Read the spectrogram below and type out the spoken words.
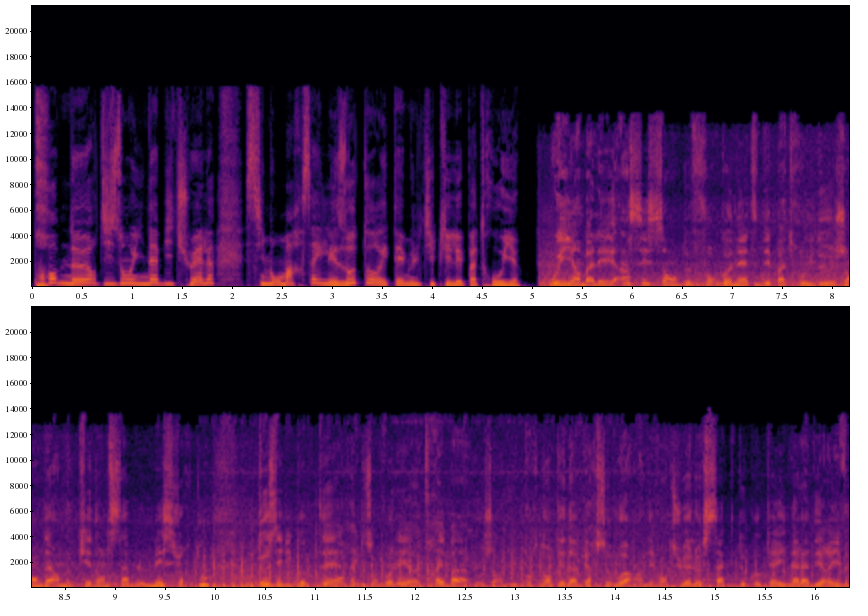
promeneurs, disons inhabituels. Simon Marseille, les autorités multiplient les patrouilles. Oui, un balai incessant de fourgonnettes, des patrouilles de gendarmes pieds dans le sable, mais surtout deux hélicoptères. Ils ont volé euh, très bas aujourd'hui pour tenter d'apercevoir un éventuel sac de cocaïne à la dérive.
